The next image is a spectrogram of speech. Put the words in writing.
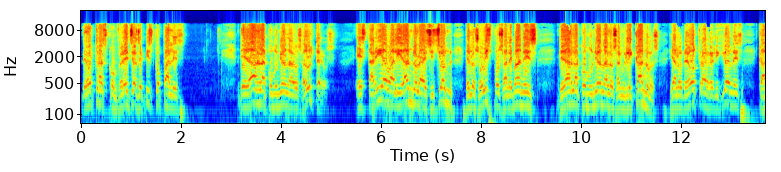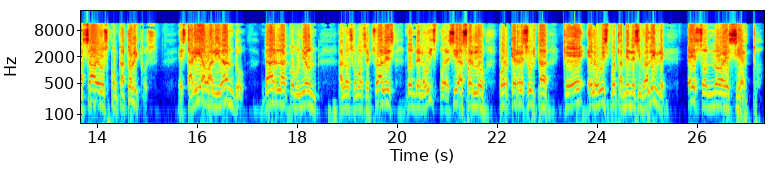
de otras conferencias episcopales, de dar la comunión a los adúlteros. Estaría validando la decisión de los obispos alemanes de dar la comunión a los anglicanos y a los de otras religiones casados con católicos. Estaría validando dar la comunión a los homosexuales donde el obispo decía hacerlo porque resulta que el obispo también es infalible. Eso no es cierto.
